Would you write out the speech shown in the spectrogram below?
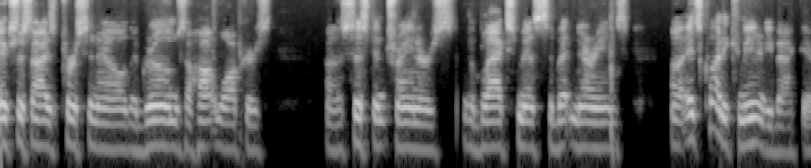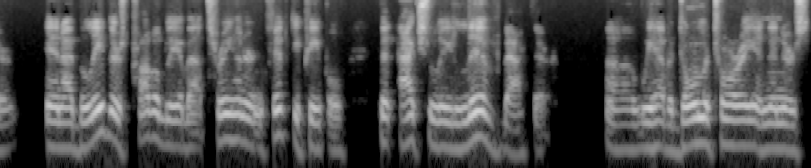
exercise personnel, the grooms, the hot walkers, assistant trainers, the blacksmiths, the veterinarians. Uh, it's quite a community back there. And I believe there's probably about 350 people that actually live back there. Uh, we have a dormitory, and then there's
